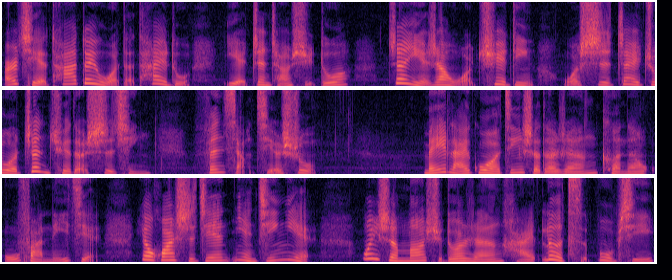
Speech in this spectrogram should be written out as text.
而且她对我的态度也正常许多。这也让我确定我是在做正确的事情。分享结束。没来过金舍的人可能无法理解，要花时间念经耶，为什么许多人还乐此不疲？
